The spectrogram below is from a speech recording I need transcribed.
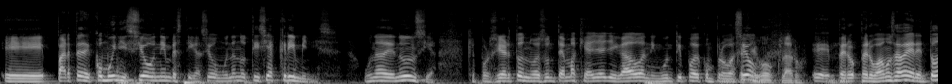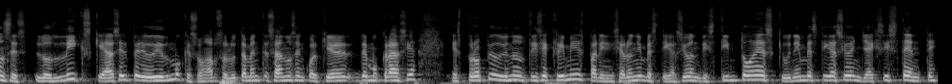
eh, parte de cómo inició una investigación, una noticia crímenes una denuncia, que por cierto no es un tema que haya llegado a ningún tipo de comprobación. claro. Eh, pero, pero vamos a ver, entonces, los leaks que hace el periodismo, que son absolutamente sanos en cualquier democracia, es propio de una noticia de crímenes para iniciar una investigación. Distinto es que una investigación ya existente,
